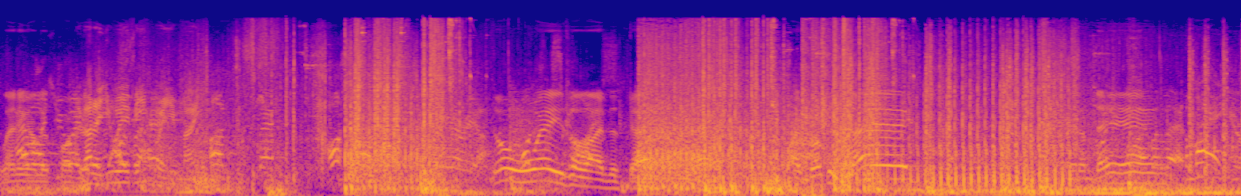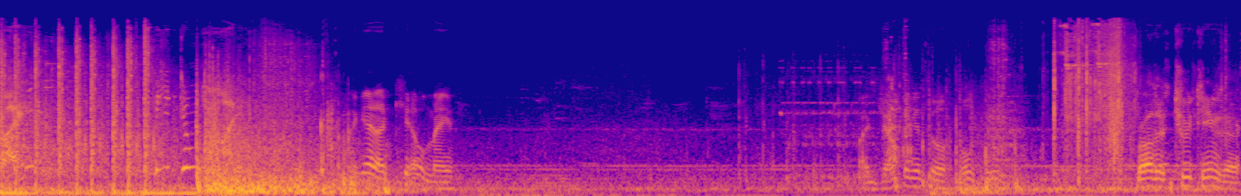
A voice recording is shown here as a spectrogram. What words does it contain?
Landing on this I got a UAV for you, mate. Hunt them. Hostiles in the area. No Watch way he's alive, this guy. I broke his leg! And I'm dead. Come on, you're right. What are you doing, mate? Trying to get a kill, man. By jumping into a full team. Bro, there's two teams there.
